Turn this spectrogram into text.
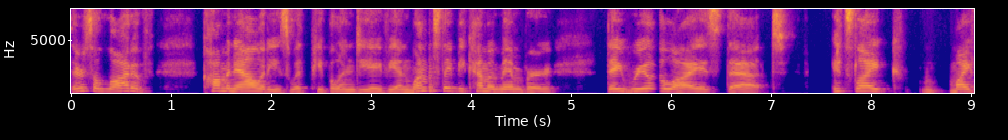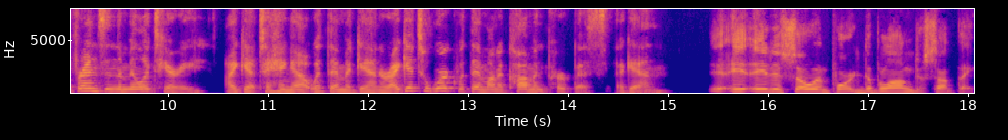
There's a lot of commonalities with people in DAV. And once they become a member, they realize that it's like my friends in the military. I get to hang out with them again, or I get to work with them on a common purpose again. it, it is so important to belong to something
